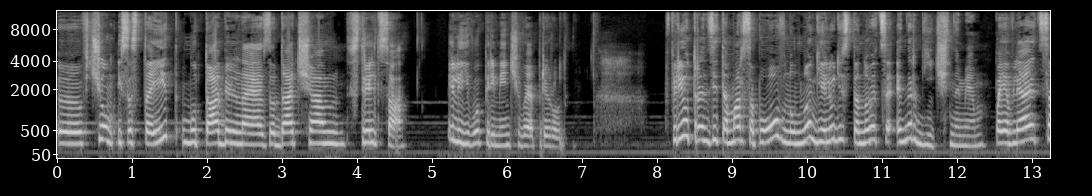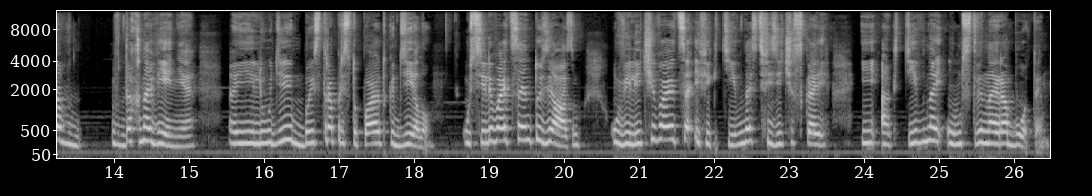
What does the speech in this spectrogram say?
Э, в чем и состоит мутабельная задача стрельца или его переменчивая природа. В период транзита Марса по Овну многие люди становятся энергичными, появляется вдохновение, и люди быстро приступают к делу. Усиливается энтузиазм, увеличивается эффективность физической и активной умственной работы.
